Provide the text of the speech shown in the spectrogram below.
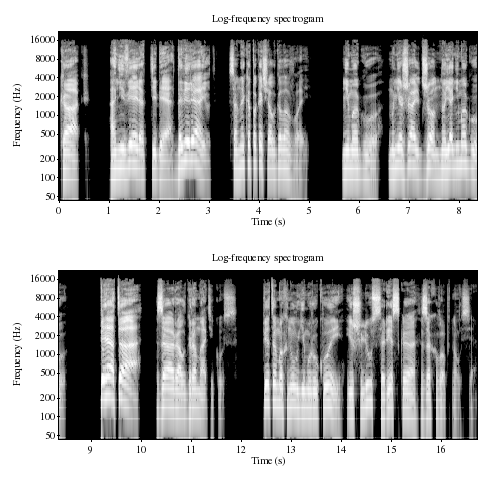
«Как?» «Они верят тебе, доверяют!» Санека покачал головой. «Не могу. Мне жаль, Джон, но я не могу». «Пета!» — заорал Грамматикус. Пета махнул ему рукой, и шлюз резко захлопнулся.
